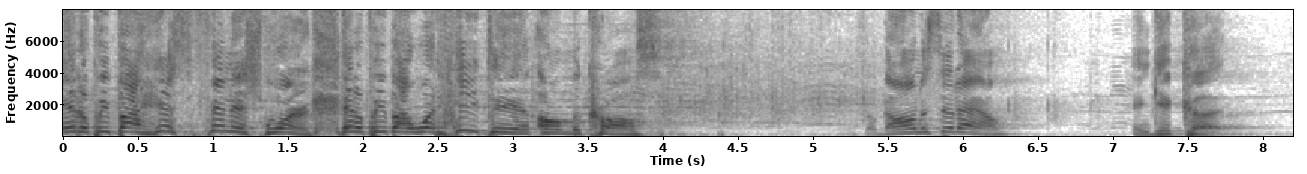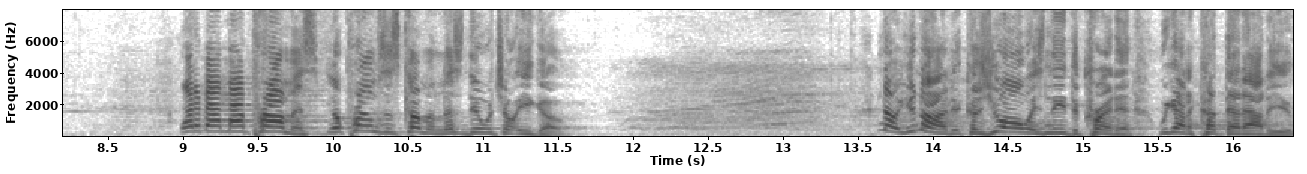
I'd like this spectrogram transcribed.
It'll be by his finished work. It'll be by what he did on the cross. So go on and sit down and get cut. What about my promise? Your promise is coming. Let's deal with your ego. No, you're not, because you always need the credit. We got to cut that out of you.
